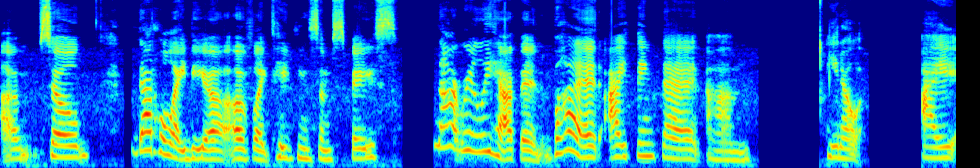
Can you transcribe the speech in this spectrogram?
Um, so that whole idea of like taking some space, not really happened. But I think that, um, you know, I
